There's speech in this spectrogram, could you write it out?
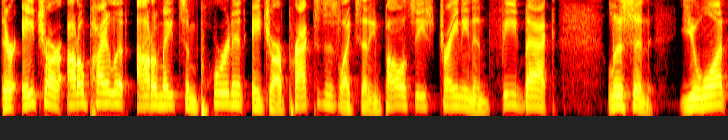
Their HR autopilot automates important HR practices like setting policies, training, and feedback. Listen, you want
